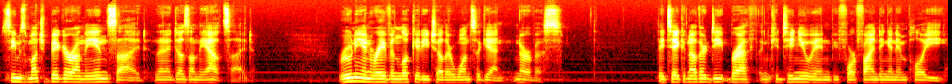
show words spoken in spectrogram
Seems much bigger on the inside than it does on the outside. Rooney and Raven look at each other once again, nervous. They take another deep breath and continue in before finding an employee.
